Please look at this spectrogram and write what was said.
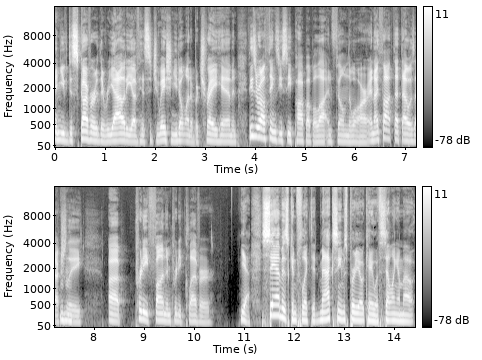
and you've discovered the reality of his situation. You don't want to betray him. And these are all things you see pop up a lot in film noir. And I thought that that was actually mm-hmm. uh, pretty fun and pretty clever. Yeah. Sam is conflicted. Max seems pretty okay with selling him out.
